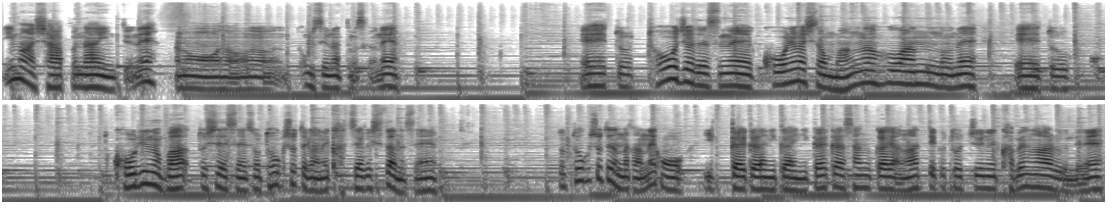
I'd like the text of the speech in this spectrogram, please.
今はシャープナインっていうね、あのー、お店になってますけどね。えっ、ー、と、当時はですね、郡山市の漫画不安のね、えっ、ー、と、交流の場としてですね、その東北書店がね、活躍してたんですね。東北書店の中のね、こう、1階から2階、2階から3階上がっていく途中に壁があるんでね、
